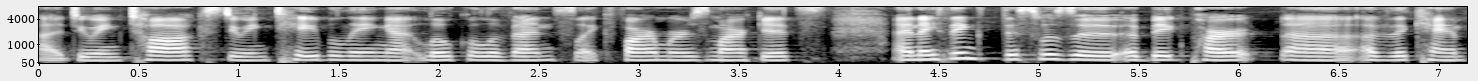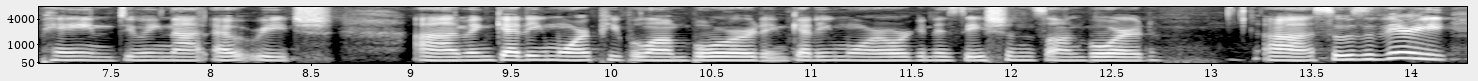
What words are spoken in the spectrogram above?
uh, doing talks, doing tabling at local events like farmers markets. And I think this was a, a big part uh, of the campaign, doing that outreach um, and getting more people on board and getting more organizations on board. Uh, so it was a very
